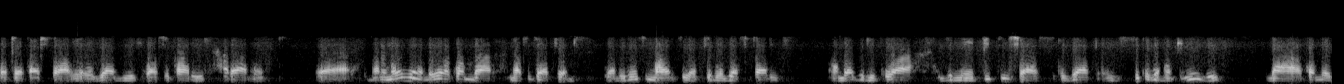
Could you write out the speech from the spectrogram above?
katika kashfa ya uuzaji wa sukari haramu. Maneno hizi anadaiwa kwamba maafisa wa KEBS waliruhusu maelfu ya kilo za sukari ambazo zilikuwa zimepitisha siku za matumizi, na kwamba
